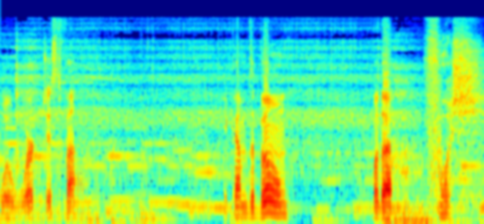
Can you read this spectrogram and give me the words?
will work just fine. Here comes the boom. With a whoosh.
